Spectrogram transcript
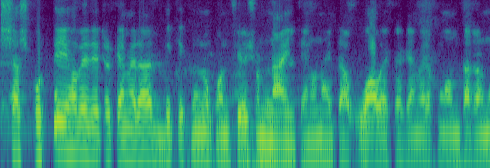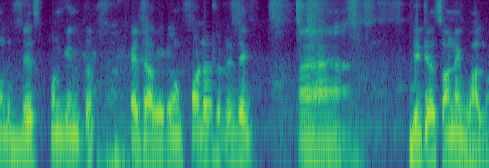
বিশ্বাস করতেই হবে যে এটার ক্যামেরার দিকে কোনো কনফিউশন নাই, কেননা এটা ওয়াও একটা ক্যামেরা কম টাকার মধ্যে বেস্ট ফোন কিন্তু এটা হবে। এবং ফটোশুটের যে ডিটেলস অনেক ভালো।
